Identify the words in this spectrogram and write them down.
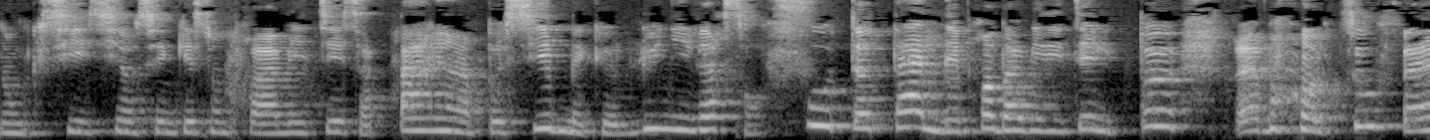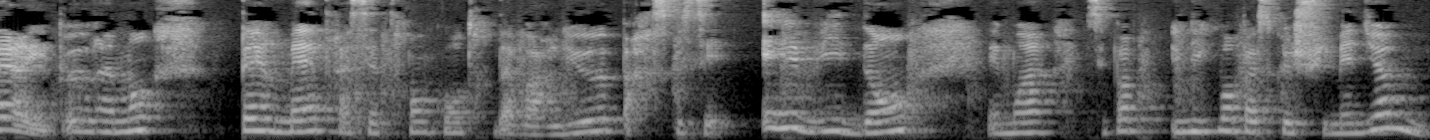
donc si, si c'est une question de probabilité, ça paraît impossible, mais que l'univers s'en fout total des probabilités, il peut vraiment tout faire, il peut vraiment permettre à cette rencontre d'avoir lieu parce que c'est évident. Et moi, c'est pas uniquement parce que je suis médium,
